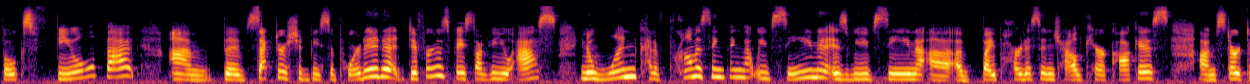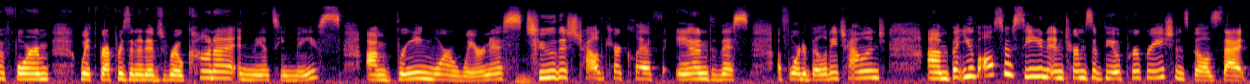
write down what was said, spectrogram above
folks feel that um, the sector should be supported it differs based on who you ask. You know, one kind of promising thing that we've seen is we've seen uh, a bipartisan childcare caucus um, start to form with Representatives Ro Khanna and Nancy Mace, um, bringing more awareness mm. to this childcare cliff and this affordability challenge. Um, but you've also seen in terms of the appropriations bills that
